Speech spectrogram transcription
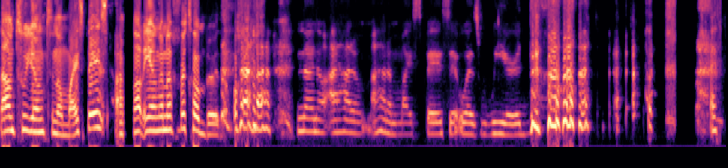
Now I'm too young to know MySpace. I'm not young enough for Tumblr though. no, no, I had a I had a MySpace. It was weird. I think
